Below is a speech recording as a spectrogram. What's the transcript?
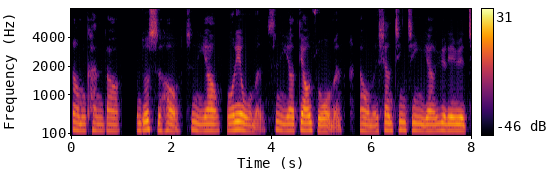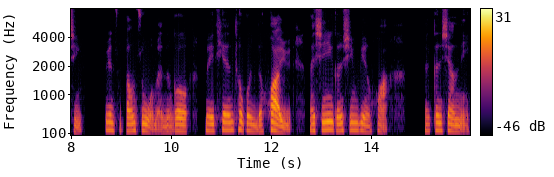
让我们看到很多时候是你要磨练我们，是你要雕琢我们，让我们像金晶一样越练越紧。愿主帮助我们能够。每天透过你的话语来心意更新变化，来更像你，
